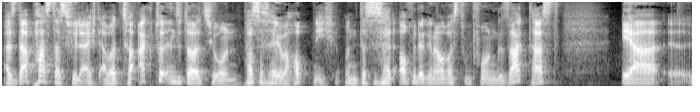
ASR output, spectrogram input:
Also da passt das vielleicht, aber zur aktuellen Situation passt das ja überhaupt nicht. Und das ist halt auch wieder genau, was du vorhin gesagt hast. Er äh,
